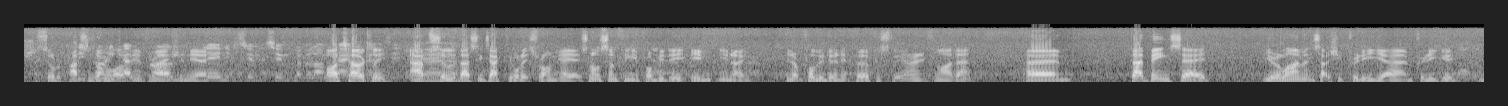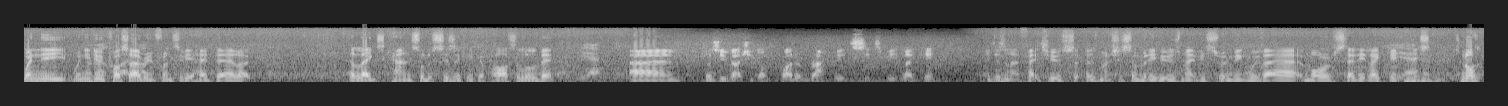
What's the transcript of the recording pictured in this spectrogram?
she sort of passes on a probably lot of information. From Yeah. Learning to swim in swim club a long Oh, time totally. ago, is it? Absolutely. Yeah. That's exactly what it's from. Yeah, yeah. It's not something you probably do. Even, you know, you're not probably doing it purposely or anything like that. Um, that being said, your alignment's actually pretty, um, pretty good. When the when you do That's quite crossover in front of your head, there, look, the legs can sort of scissor kick apart a little bit. Yeah. Um, because you've actually got quite a rapid six beat leg kick, it doesn't affect you as, as much as somebody who's maybe swimming with a, a more steady leg kick. Yeah. It's, it's not,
